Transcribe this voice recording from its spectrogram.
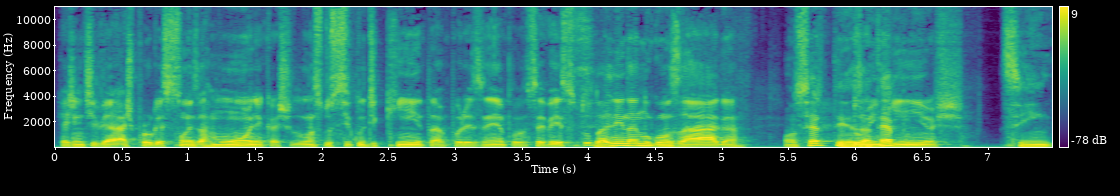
Que a gente vê as progressões harmônicas, o lance do ciclo de quinta, por exemplo. Você vê isso tudo ali, né? No Gonzaga, Com certeza. Até, Dominguinhos. sim.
